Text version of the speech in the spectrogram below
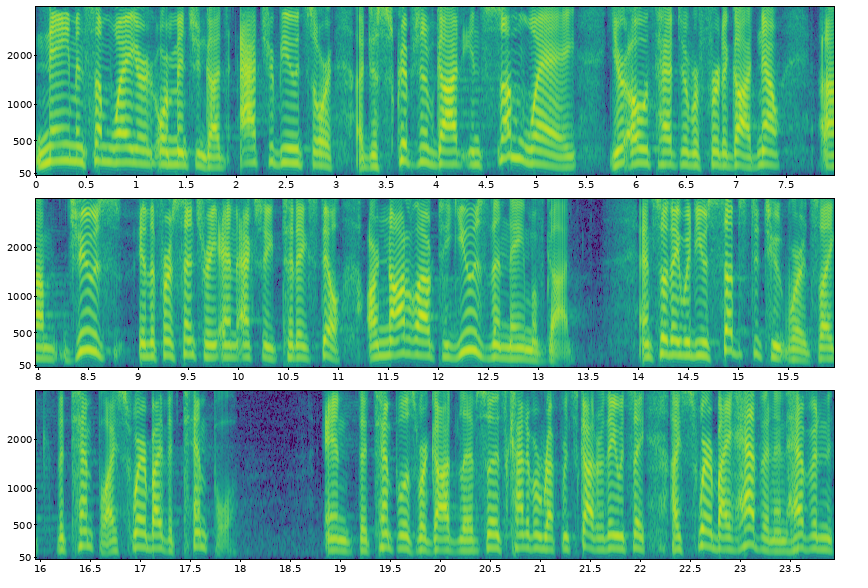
name in some way or, or mention God's attributes or a description of God. In some way, your oath had to refer to God. Now, um, Jews in the first century, and actually today still, are not allowed to use the name of God. And so they would use substitute words like the temple. I swear by the temple and the temple is where God lives. So it's kind of a reference God. Or they would say, I swear by heaven, and heaven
